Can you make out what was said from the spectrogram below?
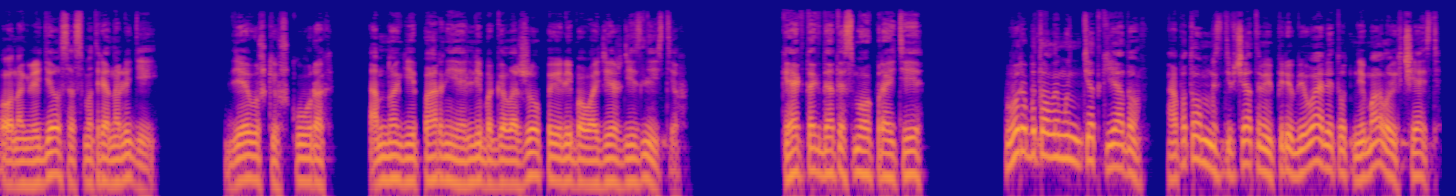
Он огляделся, смотря на людей. Девушки в шкурах, а многие парни либо голожопые, либо в одежде из листьев. Как тогда ты смог пройти? Выработал иммунитет к яду, а потом мы с девчатами переубивали тут немалую их часть.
